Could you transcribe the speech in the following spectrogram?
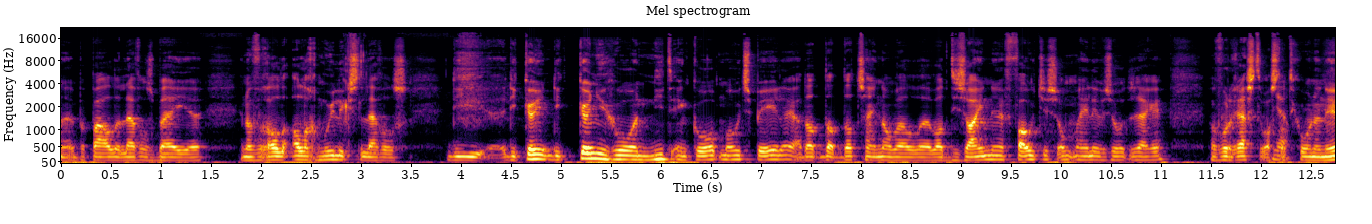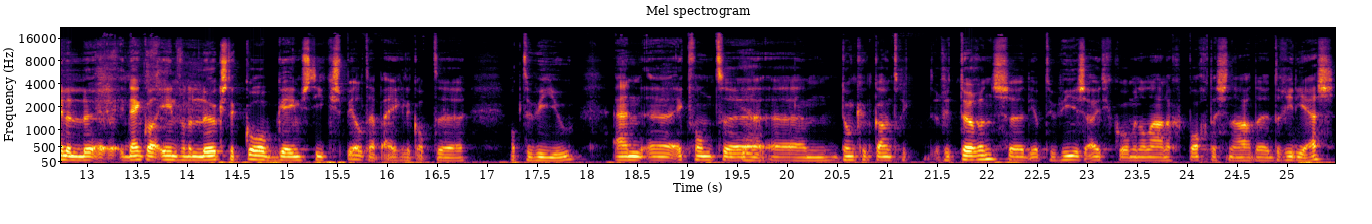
een, eh, bepaalde levels bij. eh, en dan vooral de allermoeilijkste levels. Die, eh, die, kun, je- die kun je gewoon niet in co-op mode spelen. Ja, dat, dat, dat zijn dan wel eh, wat designfoutjes, om het maar even zo te zeggen. Maar voor de rest was Ja. dat gewoon een hele... Ik denk wel een van de leukste co-op games die ik gespeeld heb eigenlijk op de, op de Wii U. En eh, ik vond eh Ja. ehm, Donkey Kong Country Returns, eh, die op de Wii is uitgekomen en daarna nog geport is naar de 3DS.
